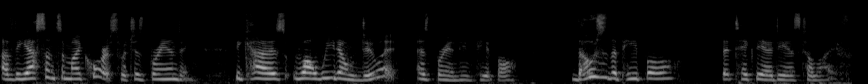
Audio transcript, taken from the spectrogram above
of the essence of my course, which is branding. Because while we don't do it as branding people, those are the people that take the ideas to life.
